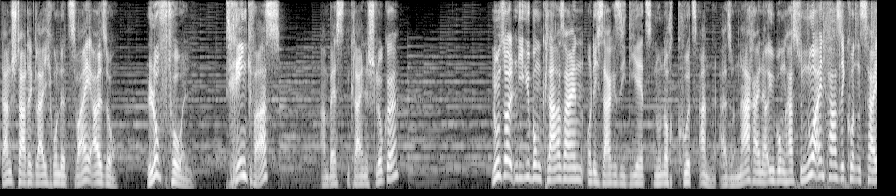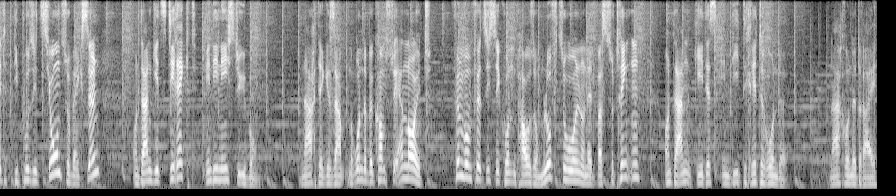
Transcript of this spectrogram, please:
Dann starte gleich Runde 2, also Luft holen. Trink was. Am besten kleine Schlucke. Nun sollten die Übungen klar sein und ich sage sie dir jetzt nur noch kurz an. Also nach einer Übung hast du nur ein paar Sekunden Zeit, die Position zu wechseln und dann geht's direkt in die nächste Übung. Nach der gesamten Runde bekommst du erneut 45 Sekunden Pause, um Luft zu holen und etwas zu trinken und dann geht es in die dritte Runde. Nach Runde 3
